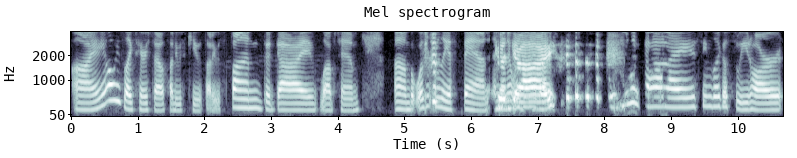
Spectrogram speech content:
I always liked Harry Styles. Thought he was cute. Thought he was fun. Good guy. Loved him. Um, but wasn't really a fan. And then Good guy. good guy. Seemed like a sweetheart.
